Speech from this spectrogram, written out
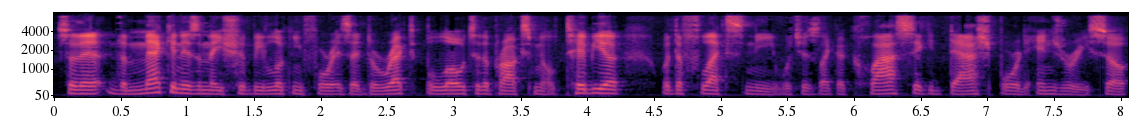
So the, the mechanism they should be looking for is a direct blow to the proximal tibia with a flex knee, which is like a classic dashboard injury. So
